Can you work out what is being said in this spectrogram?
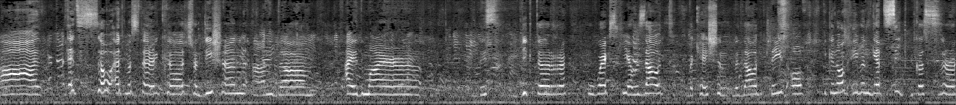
Uh, it's so atmospheric uh, tradition and um, I admire this Victor who works here without vacation, without days off. He cannot even get sick because uh,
